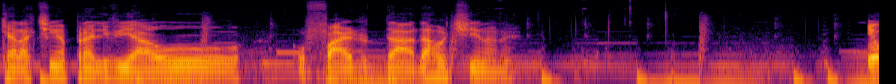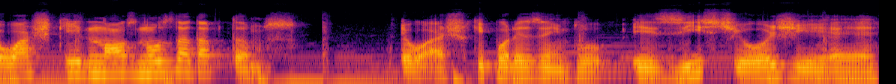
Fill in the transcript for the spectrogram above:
que ela tinha pra aliviar o, o fardo da, da rotina, né? Eu acho que nós nos adaptamos. Eu acho que, por exemplo, existe hoje. É...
